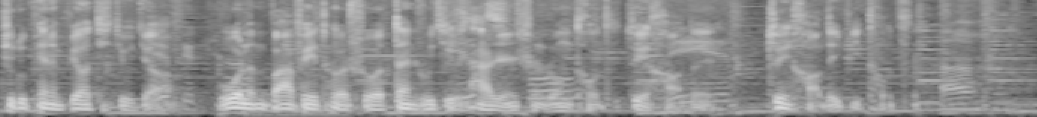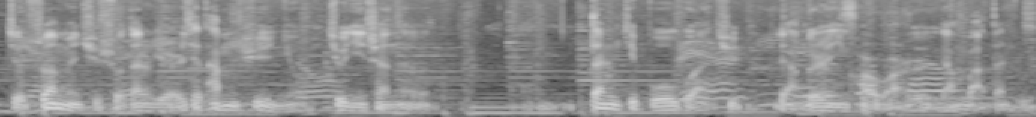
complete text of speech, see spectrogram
纪录片的标题就叫《沃伦·巴菲特说弹珠机是他人生中投资最好的最好的一笔投资》，就专门去说弹珠机，而且他们去纽旧金山的弹珠机博物馆去两个人一块玩的两把弹珠机。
